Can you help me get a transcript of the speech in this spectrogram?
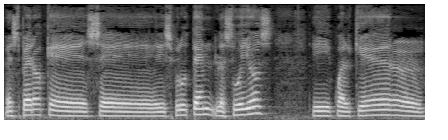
Espero que se disfruten los suyos y cualquier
